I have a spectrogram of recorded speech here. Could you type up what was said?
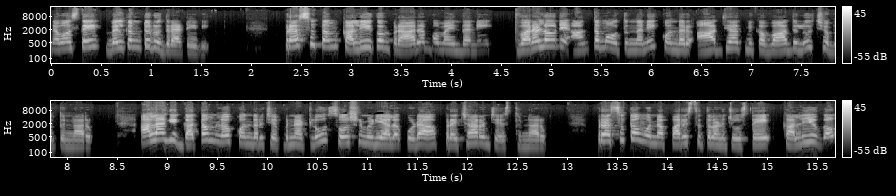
నమస్తే వెల్కమ్ టు రుద్రా టీవీ. ప్రస్తుతం కలియుగం ప్రారంభమైందని త్వరలోనే అంతమవుతుందని కొందరు ఆధ్యాత్మిక వాదులు చెబుతున్నారు. అలాగే గతంలో కొందరు చెప్పినట్లు సోషల్ మీడియాలో కూడా ప్రచారం చేస్తున్నారు. ప్రస్తుతం ఉన్న పరిస్థితులను చూస్తే కలియుగం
